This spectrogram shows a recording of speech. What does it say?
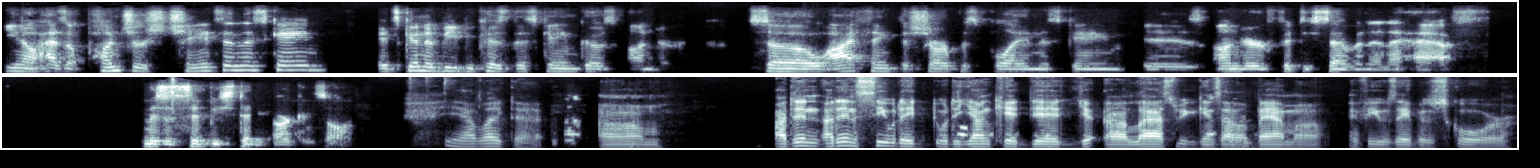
you know, has a puncher's chance in this game, it's going to be because this game goes under. So I think the sharpest play in this game is under 57 and a half. Mississippi State, Arkansas. Yeah, I like that. Um, I didn't I didn't see what they what the young kid did uh, last week against Alabama if he was able to score.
